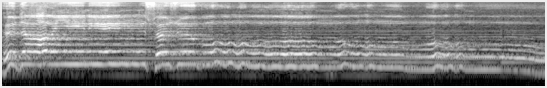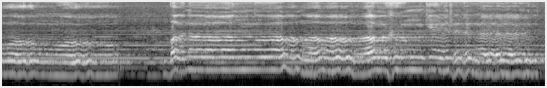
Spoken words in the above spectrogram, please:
Hüdayinin sözü bu. Bana Allah'ım gerek.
